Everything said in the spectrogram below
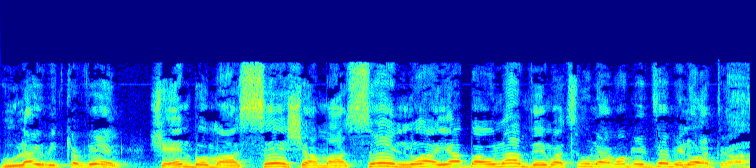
ואולי הוא מתכוון שאין בו מעשה, שהמעשה לא היה בעולם והם רצו להרוג את זה בלא התראה.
